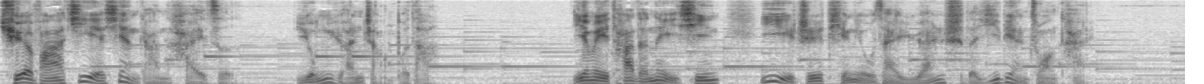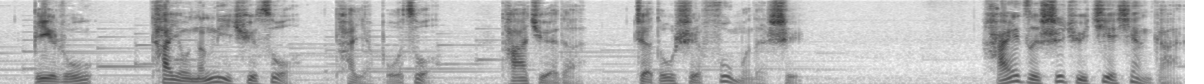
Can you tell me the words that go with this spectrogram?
缺乏界限感的孩子，永远长不大。因为他的内心一直停留在原始的依恋状态，比如，他有能力去做，他也不做，他觉得这都是父母的事。孩子失去界限感，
